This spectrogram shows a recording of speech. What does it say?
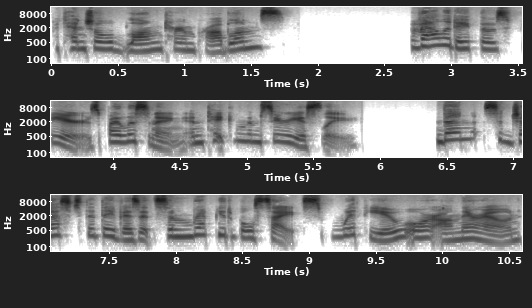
potential long term problems? Validate those fears by listening and taking them seriously. Then suggest that they visit some reputable sites with you or on their own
